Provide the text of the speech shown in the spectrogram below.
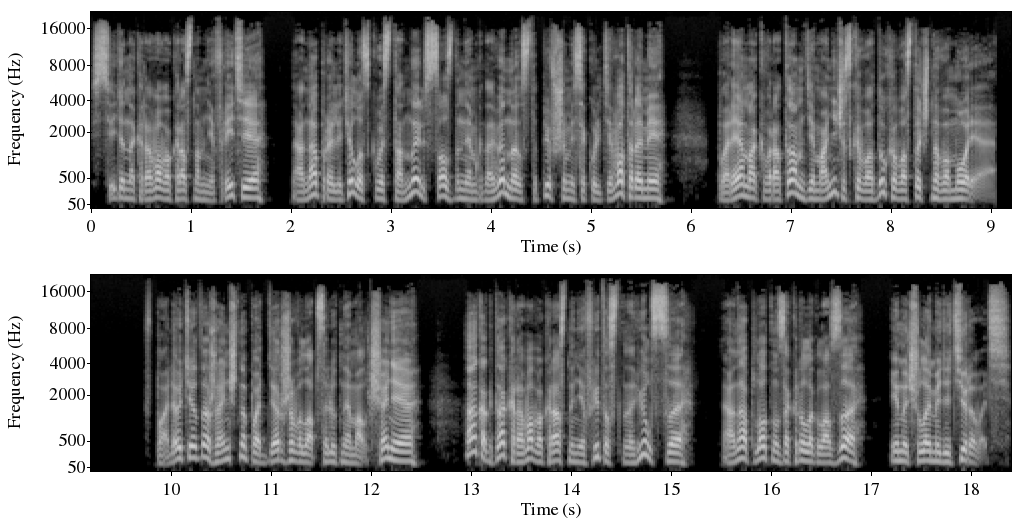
Сидя на кроваво-красном нефрите, она пролетела сквозь тоннель, созданный мгновенно расступившимися культиваторами, прямо к вратам демонического духа Восточного моря. В полете эта женщина поддерживала абсолютное молчание, а когда кроваво-красный нефрит остановился, она плотно закрыла глаза и начала медитировать.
